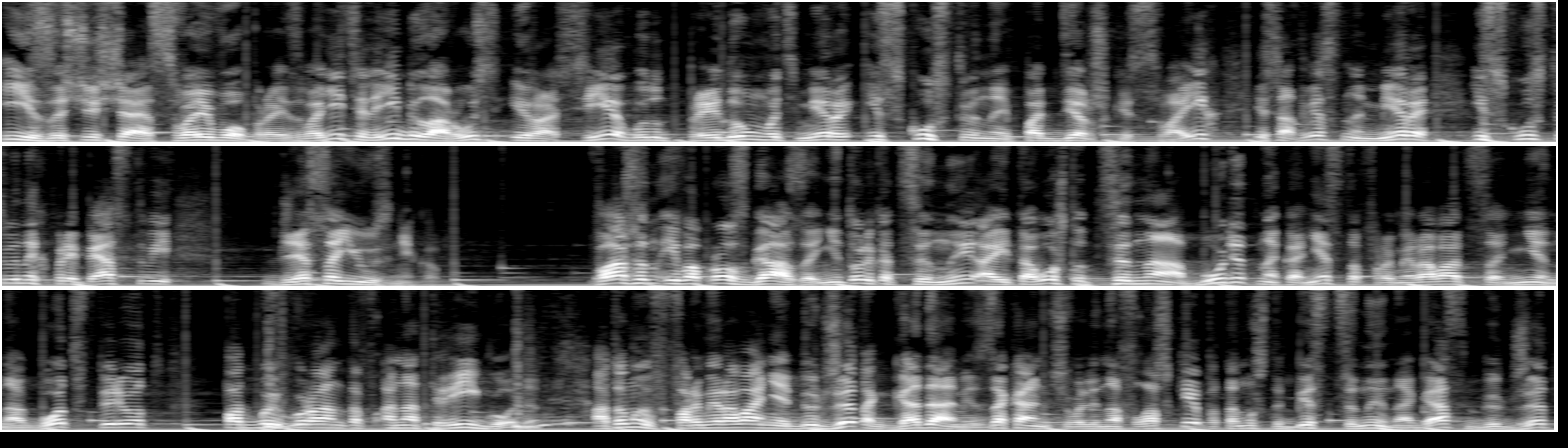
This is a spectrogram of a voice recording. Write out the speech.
И защищая своего производителя, и Беларусь, и Россия будут придумывать меры искусственной поддержки своих и, соответственно, меры искусственных препятствий для союзников. Важен и вопрос газа, не только цены, а и того, что цена будет наконец-то формироваться не на год вперед под бой курантов, а на три года. А то мы формирование бюджета годами заканчивали на флажке, потому что без цены на газ бюджет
